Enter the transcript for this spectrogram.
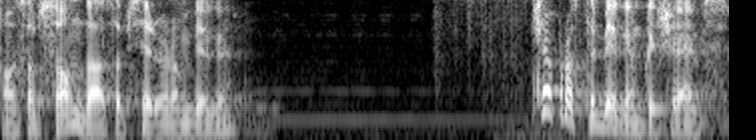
Он с апсом, да, с апсервером бегает. Сейчас просто бегаем, качаемся.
